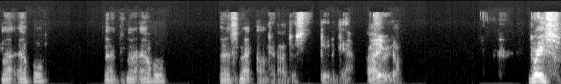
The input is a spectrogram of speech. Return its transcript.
not Apple. That's not Apple. That's not okay. I'll just do it again. Oh, here we go. Grace,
